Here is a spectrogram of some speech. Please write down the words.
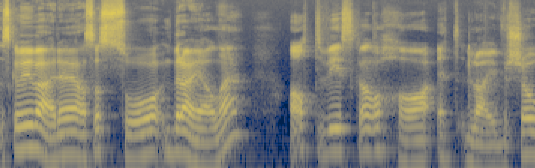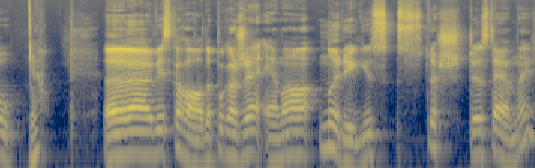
skal vi være altså så breiale at vi skal ha et liveshow. Ja. Uh, vi skal ha det på kanskje en av Norges største stener,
